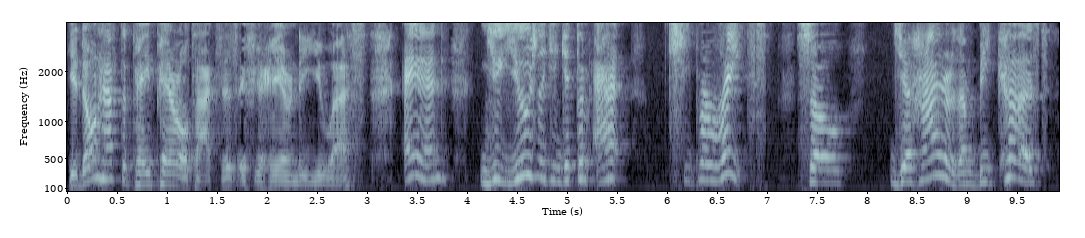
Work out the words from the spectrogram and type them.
You don't have to pay payroll taxes if you're here in the US, and you usually can get them at cheaper rates. So you hire them because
